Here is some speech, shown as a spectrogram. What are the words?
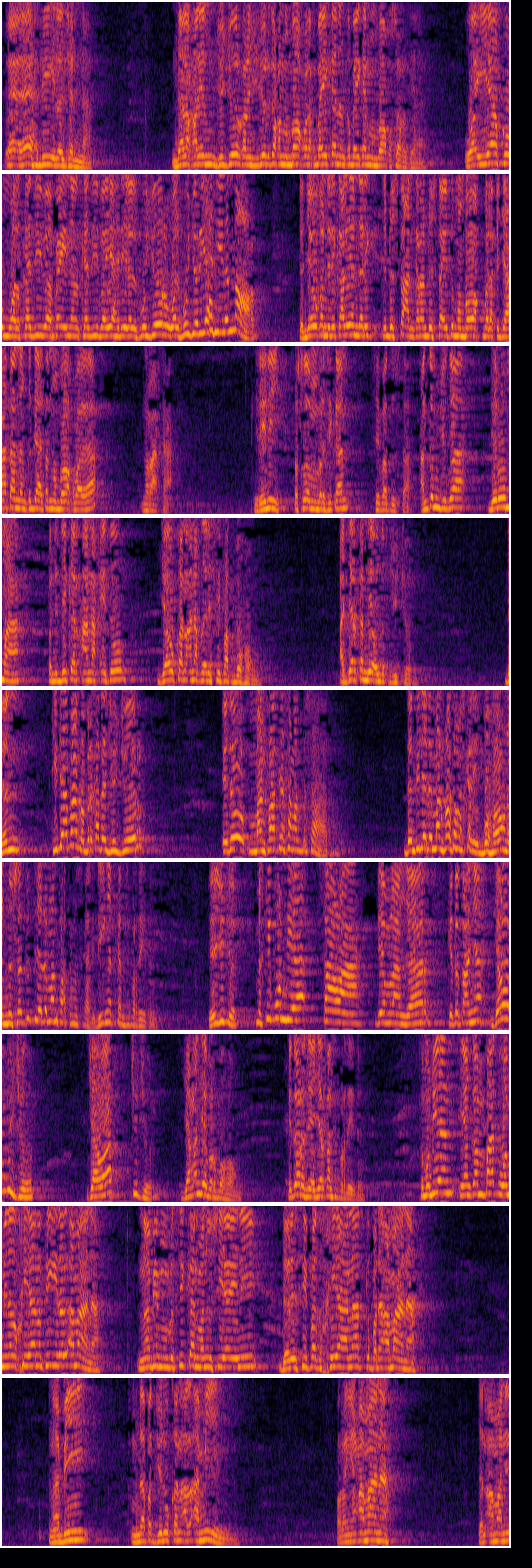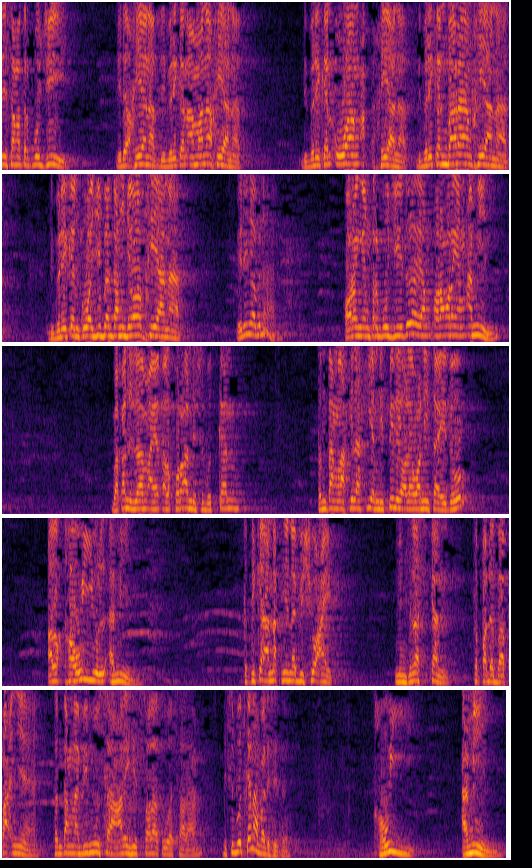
yahdi ilal jannah. Hendaklah kalian jujur karena jujur itu akan membawa kepada kebaikan dan kebaikan membawa ke surga. Wa iyyakum wal kadhiba fa innal kadhiba yahdi ilal fujur wal fujur yahdi ilal nar. Dan jauhkan diri kalian dari kedustaan karena dusta itu membawa kepada kejahatan dan kejahatan membawa kepada neraka. Jadi ini Rasulullah membersihkan sifat dusta. Antum juga di rumah pendidikan anak itu Jauhkan anak dari sifat bohong. Ajarkan dia untuk jujur. Dan tidak apa-apa berkata jujur itu manfaatnya sangat besar. Dan tidak ada manfaat sama sekali. Bohong dan dosa itu tidak ada manfaat sama sekali. Diingatkan seperti itu. Dia jujur. Meskipun dia salah, dia melanggar, kita tanya, jawab jujur. Jawab jujur. Jangan dia berbohong. Itu harus diajarkan seperti itu. Kemudian yang keempat, wa minal khiyanati ilal amanah. Nabi membersihkan manusia ini dari sifat khianat kepada amanah. Nabi mendapat julukan Al-Amin. Orang yang amanah. Dan aman ini sangat terpuji. Tidak khianat, diberikan amanah khianat. Diberikan uang khianat, diberikan barang khianat. Diberikan kewajiban tanggung jawab khianat. Ini nggak benar. Orang yang terpuji itu yang orang-orang yang amin. Bahkan di dalam ayat Al-Quran disebutkan tentang laki-laki yang dipilih oleh wanita itu Al-Qawiyul Amin. Ketika anaknya Nabi Shu'aib menjelaskan kepada bapaknya tentang Nabi Musa alaihi salatu wassalam, disebutkan apa di situ? Qawi, amin.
